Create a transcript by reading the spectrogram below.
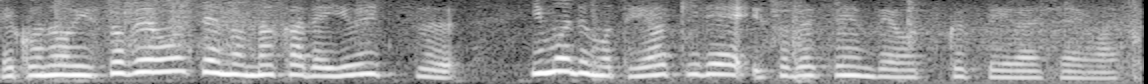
えこの磯辺温泉の中で唯一今でも手焼きで磯辺せんべいを作っていらっしゃいます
